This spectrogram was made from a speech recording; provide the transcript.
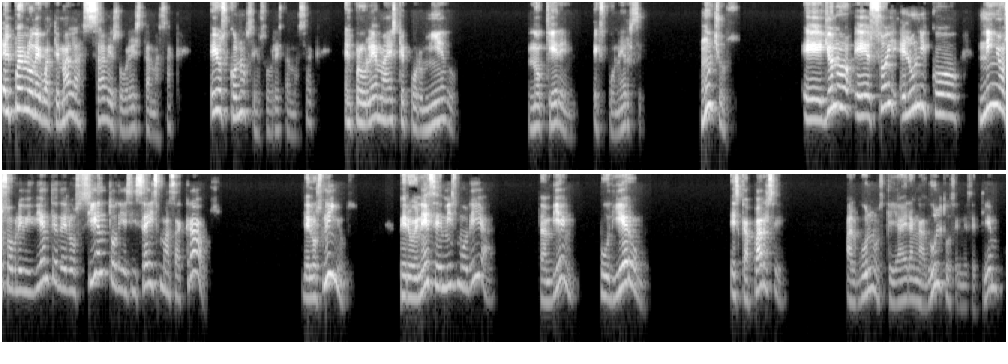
El pueblo de Guatemala sabe sobre esta masacre. Ellos conocen sobre esta masacre. El problema es que por miedo no quieren exponerse. Muchos. Eh, yo no eh, soy el único niño sobreviviente de los 116 masacrados, de los niños. Pero en ese mismo día también pudieron escaparse algunos que ya eran adultos en ese tiempo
